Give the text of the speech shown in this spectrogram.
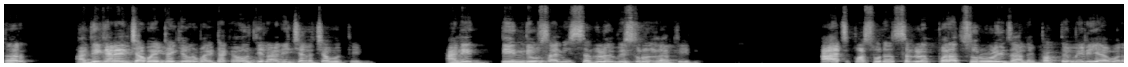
तर अधिकाऱ्यांच्या बैठकीवर बैठका होतील आणि चर्चा होतील. आणि तीन दिवसांनी सगळं विसरून जातील. आजपासूनच सगळं परत सुरळीत झालंय. फक्त मीडियावर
